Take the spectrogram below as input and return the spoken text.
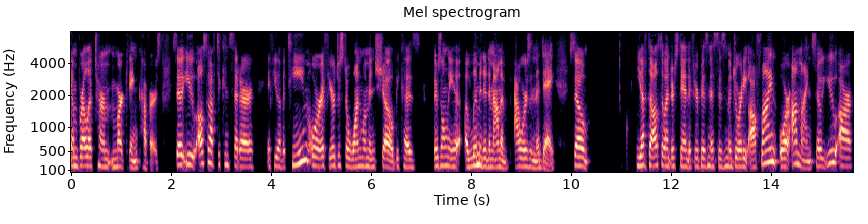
umbrella term marketing covers. So you also have to consider if you have a team or if you're just a one woman show because there's only a, a limited amount of hours in the day. So you have to also understand if your business is majority offline or online. So you are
